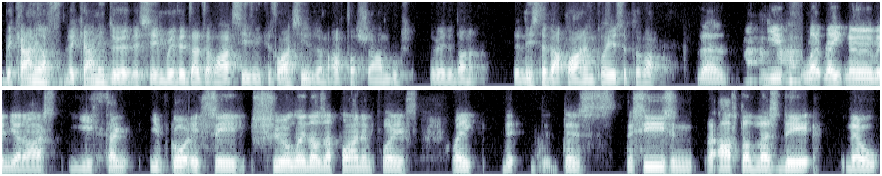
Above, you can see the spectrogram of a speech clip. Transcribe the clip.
they can't they can't do it the same way they did it last season because last season was an utter shambles the way they done it. There needs to be a plan in place if they were. The, you, like right now, when you're asked, you think you've got to say, surely there's a plan in place. Like, the, does the season after this date, they'll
